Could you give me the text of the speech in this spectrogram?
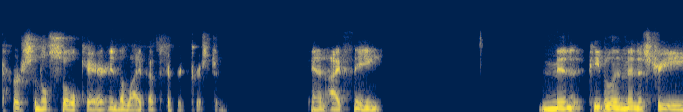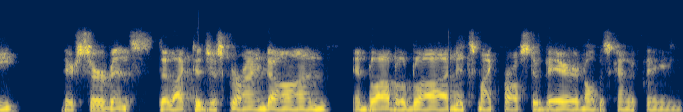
personal soul care in the life of every Christian. And I think min- people in ministry, they're servants, they like to just grind on and blah, blah, blah, and it's my cross to bear and all this kind of thing.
